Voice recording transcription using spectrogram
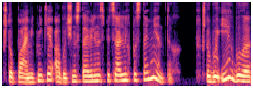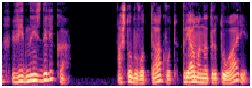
что памятники обычно ставили на специальных постаментах, чтобы их было видно издалека. А чтобы вот так вот, прямо на тротуаре?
